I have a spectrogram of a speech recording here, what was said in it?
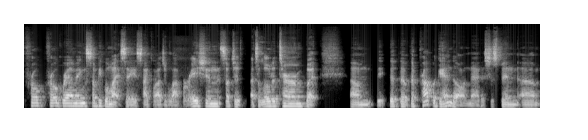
pro- programming. Some people might say psychological operation. It's such a, that's a loaded term, but um, the, the, the, propaganda on that has just been um,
